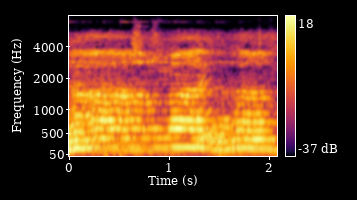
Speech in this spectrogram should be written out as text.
Ramayana.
